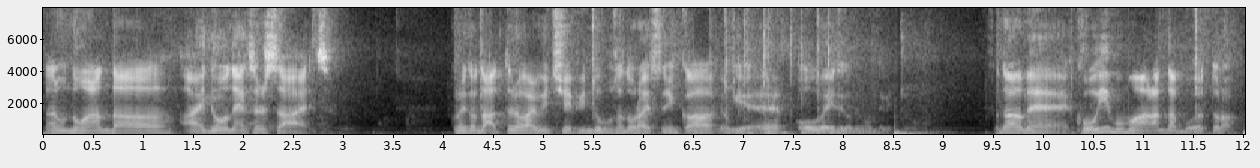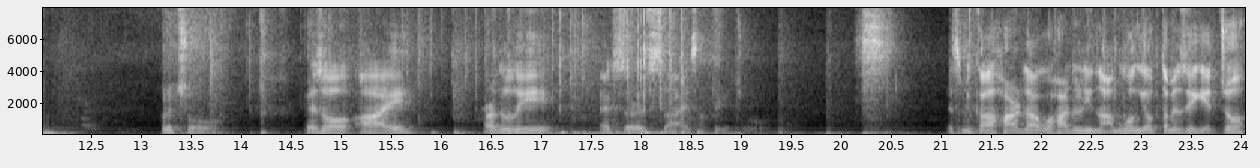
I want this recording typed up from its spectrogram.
난 운동 안 한다. I don't exercise. 그러니까 not 들어갈 위치에 빈도부사 놓으라 했으니까 여기에 always가 들어가면 되겠죠. 그 다음에 거의 뭐뭐 안 한다 뭐였더라? 그렇죠. 그래서 I hardly exercise 하면 되겠죠. 됐습니까? hard하고 hardly는 아무 관계 없다면서 얘기했죠?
